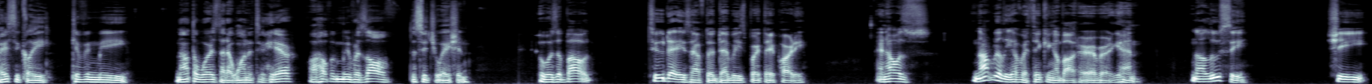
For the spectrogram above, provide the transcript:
basically giving me not the words that I wanted to hear or helping me resolve the situation. It was about two days after Debbie's birthday party, and I was not really ever thinking about her ever again. Now, Lucy, she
